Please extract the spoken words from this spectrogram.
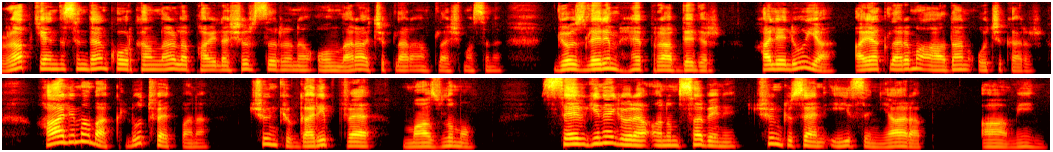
Rab kendisinden korkanlarla paylaşır sırrını, onlara açıklar antlaşmasını. Gözlerim hep Rab'dedir. Haleluya, ayaklarımı ağdan o çıkarır. Halime bak, lütfet bana. Çünkü garip ve mazlumum. Sevgine göre anımsa beni. Çünkü sen iyisin ya Rab. Amin.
